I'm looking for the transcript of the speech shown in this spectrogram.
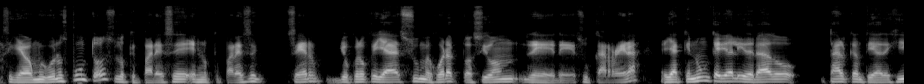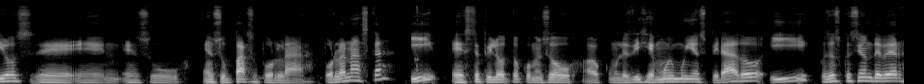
se lleva muy buenos puntos, lo que parece, en lo que parece ser, yo creo que ya es su mejor actuación de su carrera, ya que nunca había liderado tal cantidad de giros eh, en, su, en su paso por la, por la NASCAR. Y este piloto comenzó, ah, como les dije, muy, muy inspirado. Y pues es cuestión de ver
